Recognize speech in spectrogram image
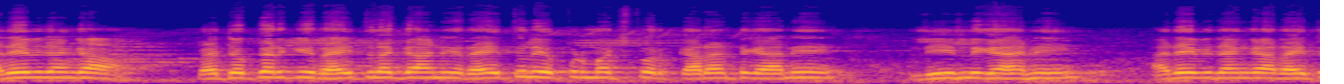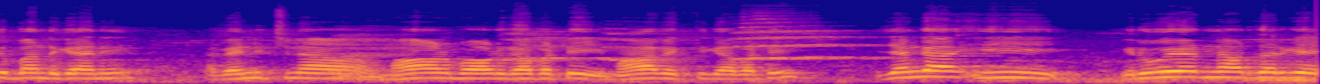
అదేవిధంగా ప్రతి ఒక్కరికి రైతులకు కానీ రైతులు ఎప్పుడు మర్చిపోరు. కరెంటు కానీ నీళ్ళు కానీ అదేవిధంగా రైతు బంధు కానీ అవన్నీ ఇచ్చిన మహానుభావుడు కాబట్టి మహా వ్యక్తి కాబట్టి నిజంగా ఈ ఇరవై ఏడు నాడు జరిగే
